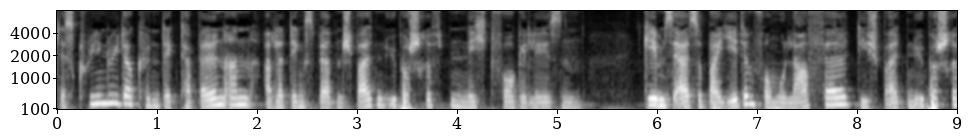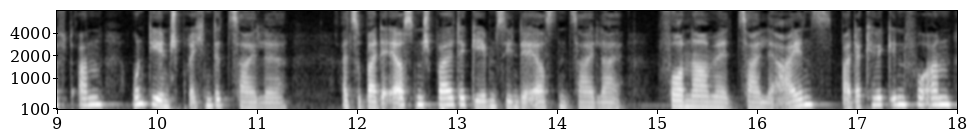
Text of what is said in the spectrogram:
Der Screenreader kündigt Tabellen an, allerdings werden Spaltenüberschriften nicht vorgelesen. Geben Sie also bei jedem Formularfeld die Spaltenüberschrift an und die entsprechende Zeile. Also bei der ersten Spalte geben Sie in der ersten Zeile Vorname Zeile 1 bei der Quick-Info an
